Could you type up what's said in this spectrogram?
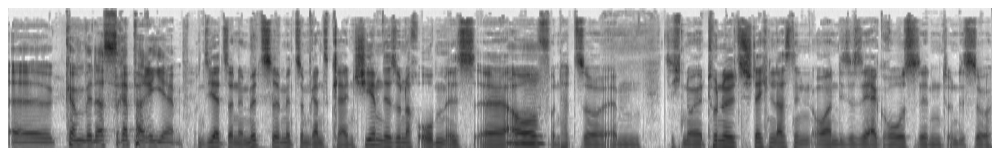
äh, können wir das reparieren? Und sie hat so eine Mütze mit so einem ganz kleinen Schirm, der so nach oben ist, äh, auf und hat so ähm, sich neue Tunnels stechen lassen in den Ohren, die so sehr groß sind und ist so,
